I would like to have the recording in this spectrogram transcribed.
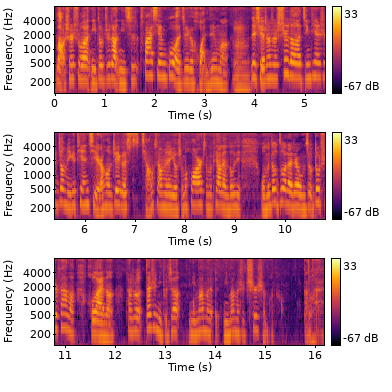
老师说：“你都知道，你是发现过这个环境吗？”嗯，那学生说：“是的，今天是这么一个天气，然后这个墙上面有什么花儿，什么漂亮的东西，我们都坐在这儿，我们就都吃饭了。”后来呢，他说：“但是你不知道，你妈妈，你妈妈是吃什么呢？刚才。”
